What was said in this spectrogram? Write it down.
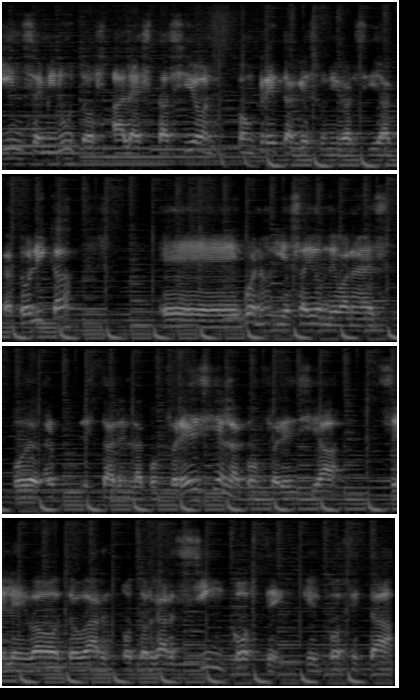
15 minutos a la estación concreta que es Universidad Católica. Eh, bueno, y es ahí donde van a poder estar en la conferencia. En la conferencia se les va a otorgar, sin coste, que el coste está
